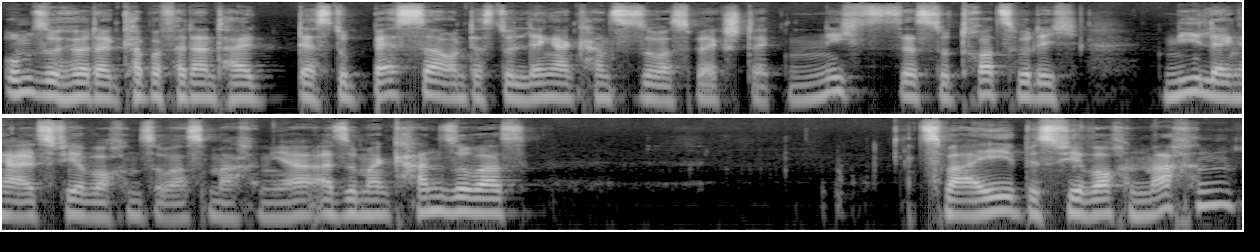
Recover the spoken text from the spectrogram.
umso höher dein Körperfettanteil, desto besser und desto länger kannst du sowas wegstecken. Nichtsdestotrotz würde ich nie länger als vier Wochen sowas machen. Ja, also man kann sowas zwei bis vier Wochen machen,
